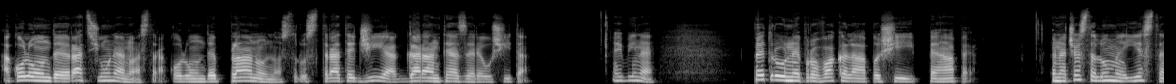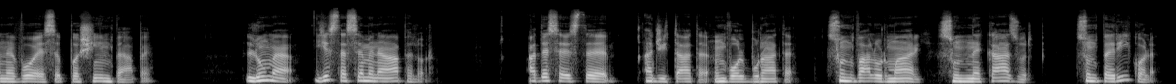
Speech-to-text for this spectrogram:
acolo unde rațiunea noastră, acolo unde planul nostru, strategia garantează reușita. Ei bine, Petru ne provoacă la a păși pe ape. În această lume este nevoie să pășim pe ape. Lumea este asemenea apelor. Adesea este agitată, învolburată. Sunt valuri mari, sunt necazuri, sunt pericole.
